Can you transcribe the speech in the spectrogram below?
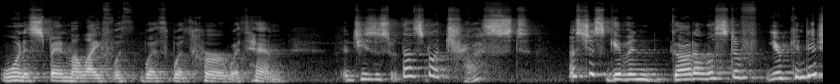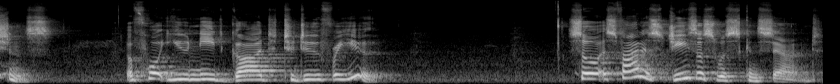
want to spend my life with, with, with her, with him. And Jesus, that's not trust. That's just giving God a list of your conditions, of what you need God to do for you. So, as far as Jesus was concerned,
